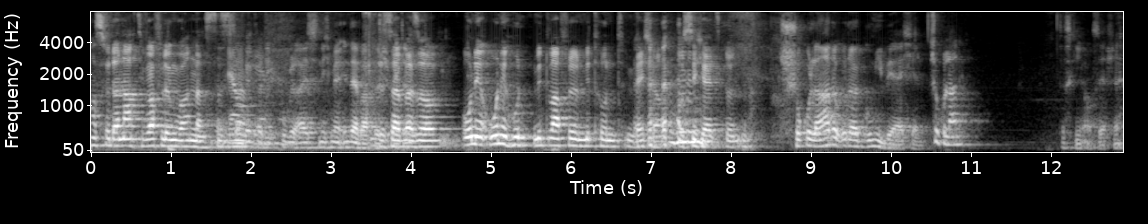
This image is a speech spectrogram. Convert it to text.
hast du danach die Waffel irgendwo anders. Das ist Ja, ja, okay. Weil die Kugel Eis nicht mehr in der Waffel deshalb später. also ohne, ohne Hund mit Waffel, mit Hund im Becher, aus Sicherheitsgründen. Schokolade oder Gummibärchen? Schokolade. Das ging auch sehr schnell.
